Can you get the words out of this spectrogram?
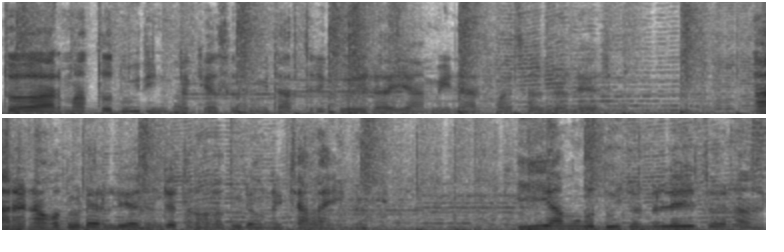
তো আর মাত্র দুই দিন বাকি আছে, তুমি তাড়াতাড়ি করে রাই আমিন আর যাও আরে না দুইটা লিয়ে যান যেত না ওরা দুইটা অনেক চালাই নাকি ই আমাকে দুইজন লিয়ে যেত না?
